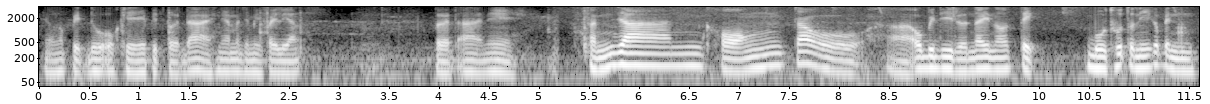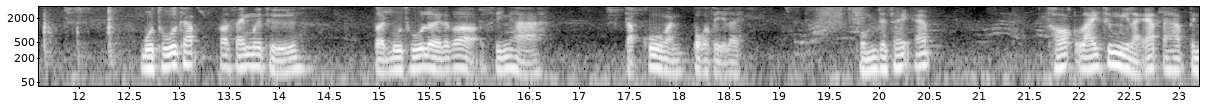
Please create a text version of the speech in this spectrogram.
เดี๋ยวเราปิดดูโอเค ปิดเปิดได้เนี่ยมันจะมีไฟเลี้ยง เปิดอ่านี่ สัญญาณของเจ้า OBD หรือ Diagnostic บลูทูธตัวนี้ก็เป็นบลูทูธครับ ก็ใช้มือถือ เปิดบลูทูธเลยแล้วก็ซิงหาจับคู่มันปกติเลย ผมจะใช้แอป Talk Light ซึ่งมีหลายแอปนะครับ เป็น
